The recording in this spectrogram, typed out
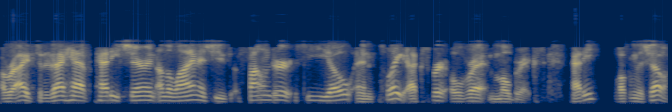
All right, so today I have Patty Sharon on the line, and she's founder, CEO, and play expert over at Mobrickz. Patty, welcome to the show.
